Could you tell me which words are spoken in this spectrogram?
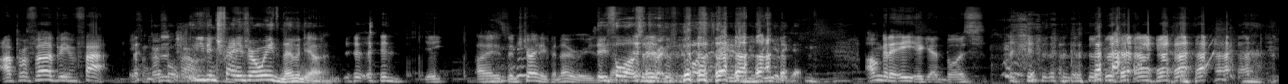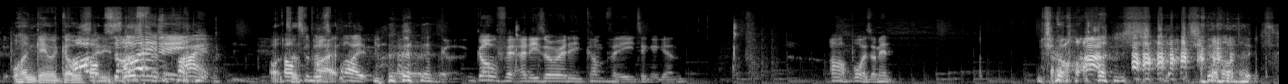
I prefer being fat. Ethan, go full power. You've been training for a reason, haven't you? Yeet. I mean, he's been training for no reason. Two four months of training. two months of training, you've been eating again. I'm gonna eat again, boys. One game of golf. And he's- sorry. Pipe. Optus Optimus pipe. Pipe. Golf it, and he's already comfort eating again. Oh, boys, I'm in. Josh. Josh.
